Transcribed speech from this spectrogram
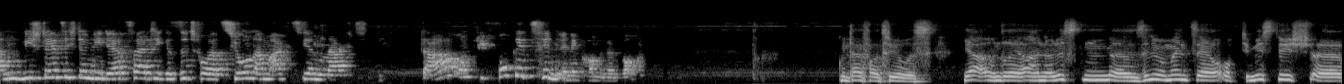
an. Wie stellt sich denn die derzeitige Situation am Aktienmarkt da und wo geht es hin in den kommenden Wochen? Guten Tag, Frau Zürus. Ja, unsere Analysten äh, sind im Moment sehr optimistisch, äh,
